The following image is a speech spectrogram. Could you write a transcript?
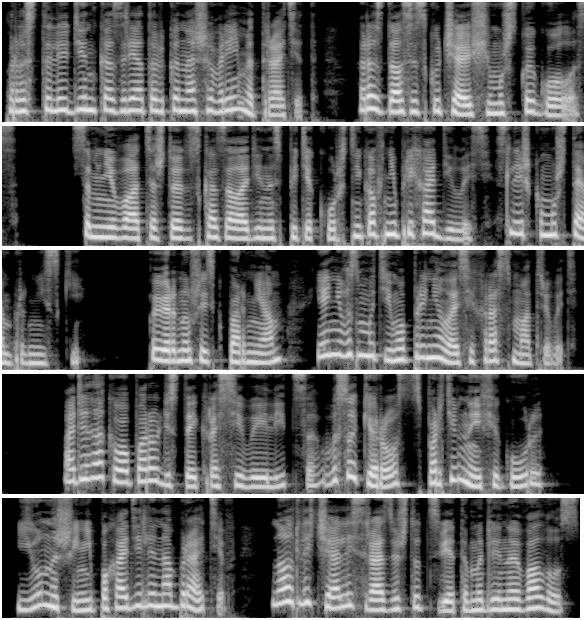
«Простолюдинка зря только наше время тратит», раздался скучающий мужской голос. Сомневаться, что это сказал один из пятикурсников, не приходилось, слишком уж тембр низкий. Повернувшись к парням, я невозмутимо принялась их рассматривать. Одинаково породистые красивые лица, высокий рост, спортивные фигуры. Юноши не походили на братьев, но отличались разве что цветом и длиной волос.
